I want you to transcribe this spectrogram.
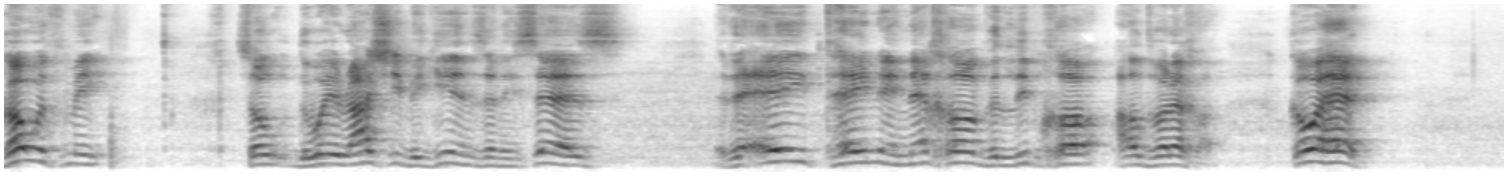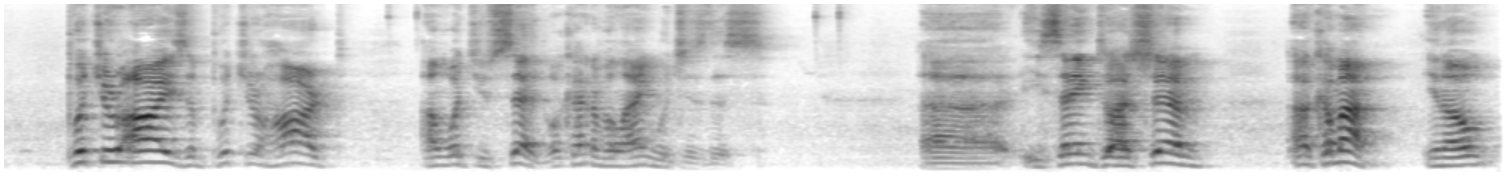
go with me." So the way Rashi begins, and he says, Go ahead. Put your eyes and put your heart on what you said. What kind of a language is this? Uh, he's saying to Hashem, uh, come on, you know,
